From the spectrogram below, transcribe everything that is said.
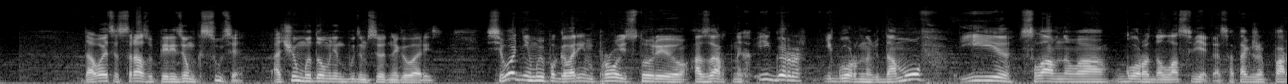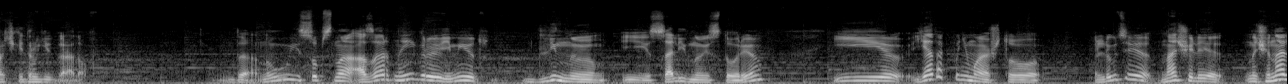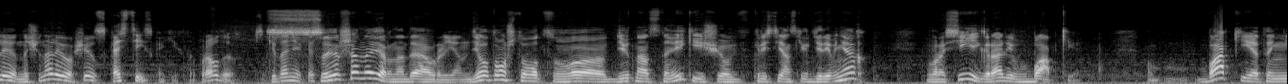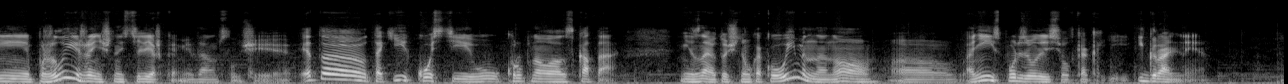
давайте сразу перейдем к сути. О чем мы, Домнин, будем сегодня говорить? Сегодня мы поговорим про историю азартных игр, игорных домов и славного города Лас-Вегас, а также парочки других городов. Да, ну и, собственно, азартные игры имеют длинную и солидную историю. И я так понимаю, что люди начали, начинали, начинали вообще с костей с каких-то, правда? С кидания костей. Совершенно верно, да, Аурлиан. Дело в том, что вот в 19 веке еще в крестьянских деревнях в России играли в бабки. Бабки это не пожилые женщины с тележками в данном случае. Это такие кости у крупного скота. Не знаю точно у какого именно, но э, они использовались вот как игральные.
